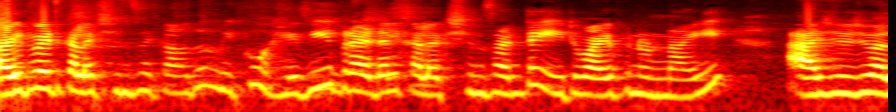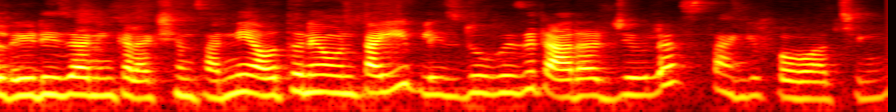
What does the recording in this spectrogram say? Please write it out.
లైట్ వెయిట్ కలెక్షన్సే కాదు మీకు హెవీ బ్రైడల్ కలెక్షన్స్ అంటే ఇటువైపున ఉన్నాయి. యాజ్ యూజువల్ రీడిజైనింగ్ కలెక్షన్స్ అన్నీ అవుతూనే ఉంటాయి. Please do visit RR jewellers thank you for watching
